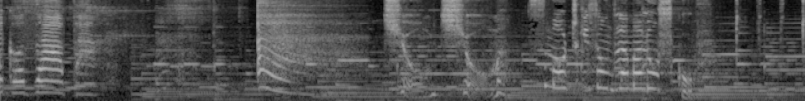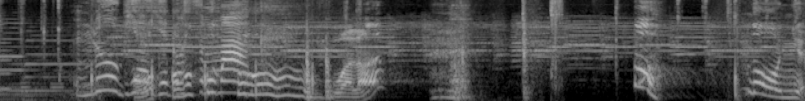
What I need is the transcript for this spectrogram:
Jego zapach. Cium, cium. Smoczki są dla maluszków. Lubię jego smak. Voila! No nie.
